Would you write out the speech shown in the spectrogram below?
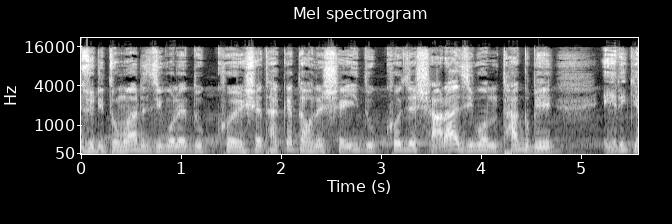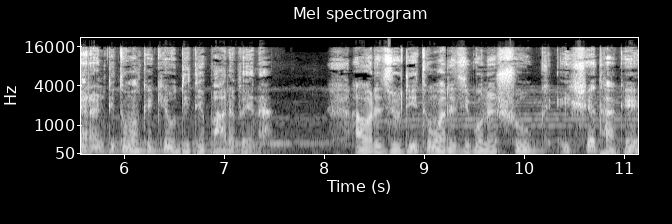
যদি তোমার জীবনে দুঃখ এসে থাকে, তাহলে সেই দুঃখ যে সারা জীবন থাকবে, এর গ্যারান্টি তোমাকে কেউ দিতে পারবে না। আবার যদি তোমার জীবনে সুখ এসে থাকে,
